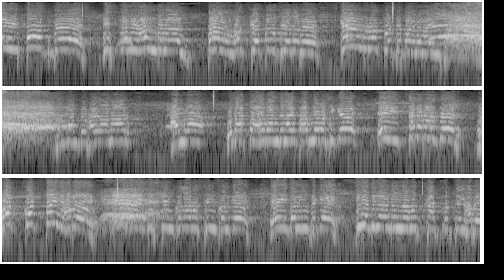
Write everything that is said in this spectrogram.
এই পথ বেয়ে ইসলামী আন্দোলন তার লক্ষ্যে পৌঁছে যাবে। কেউ রোধ করতে পারবে না সম্মানিত ভাইরা আমার, আমরা উদাত্ত আহ্বান জানাই পাবনাবাসীকে। এই চাঁদাবাজদের রোধ করতেই হবে। বিশৃঙ্খলা উশৃঙ্খলকে এই জমিন থেকে চিরদিনের জন্য উৎখাত করতেই হবে।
